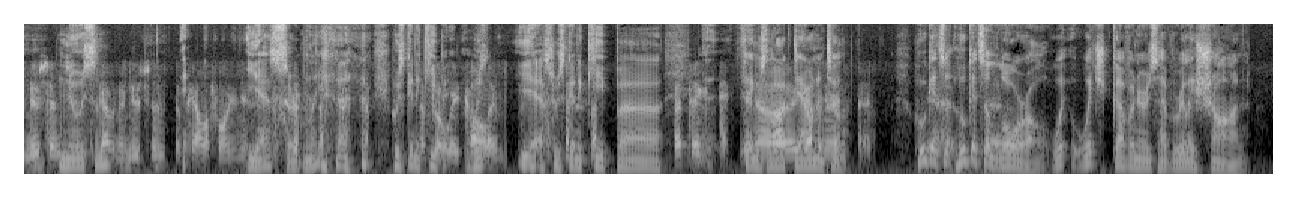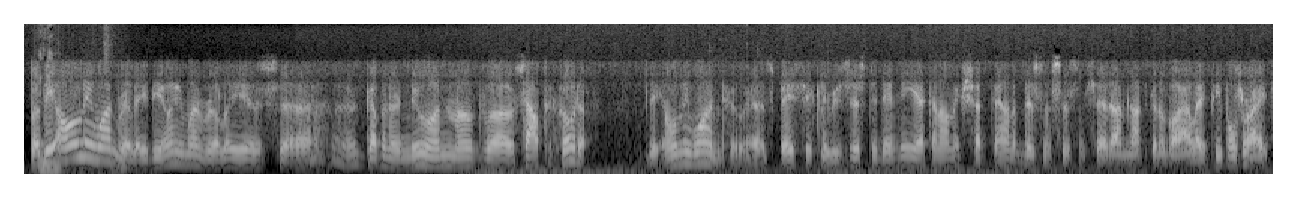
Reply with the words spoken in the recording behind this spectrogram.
Newsom, Newsom, Governor Newsom of California. Yes, certainly. who's going to keep? What we call him. him. Yes, who's going to keep uh, the, things know, locked down governor, until? Who gets yeah, a, who gets a laurel? Wh- which governors have really shone? The only one really, the only one really is uh, uh, Governor Noem of uh, South Dakota. The only one who has basically resisted any economic shutdown of businesses and said, I'm not going to violate people's rights.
